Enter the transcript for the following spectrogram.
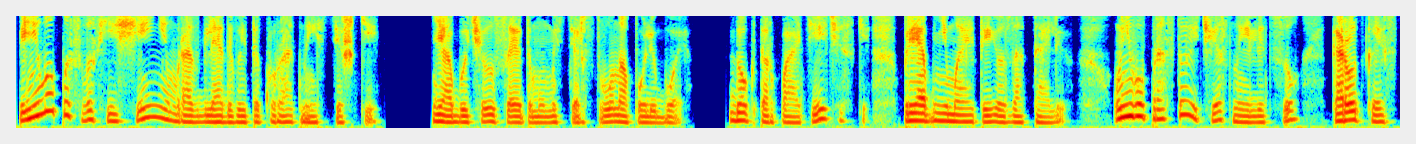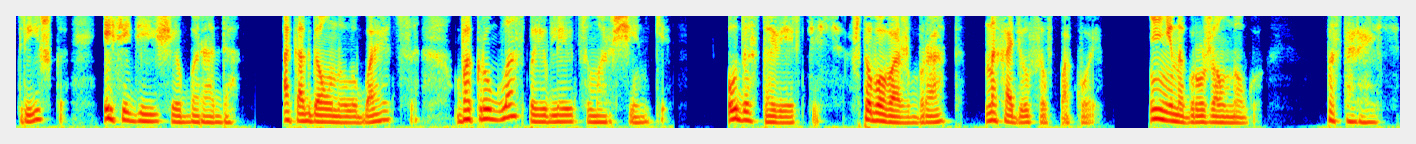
Пенелопа с восхищением разглядывает аккуратные стежки. Я обучился этому мастерству на поле боя. Доктор по-отечески приобнимает ее за талию. У него простое честное лицо, короткая стрижка и сидеющая борода а когда он улыбается, вокруг глаз появляются морщинки. Удостоверьтесь, чтобы ваш брат находился в покое и не нагружал ногу. Постараюсь.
